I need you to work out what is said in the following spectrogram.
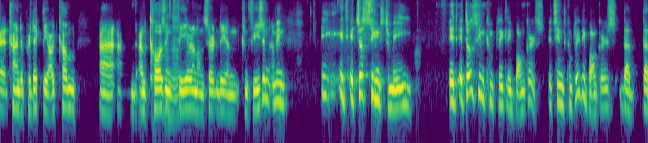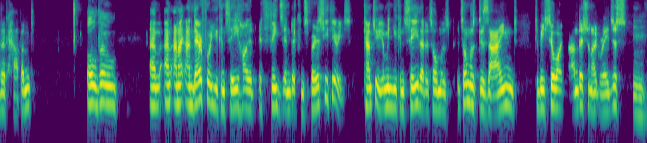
uh, trying to predict the outcome uh, and, and, causing mm-hmm. fear and uncertainty and confusion. I mean, it, it just seems to me, it, it does seem completely bonkers. It seems completely bonkers that that it happened. Although, um, and and, I, and therefore you can see how it, it feeds into conspiracy theories, can't you? I mean, you can see that it's almost it's almost designed to be so outlandish and outrageous. Mm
